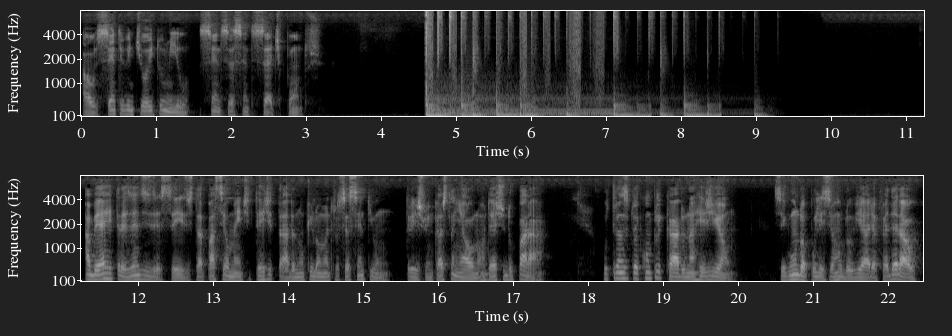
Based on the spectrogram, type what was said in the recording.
aos 128.167 pontos. A BR-316 está parcialmente interditada no quilômetro 61, trecho em Castanhal, nordeste do Pará. O trânsito é complicado na região. Segundo a Polícia Rodoviária Federal,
